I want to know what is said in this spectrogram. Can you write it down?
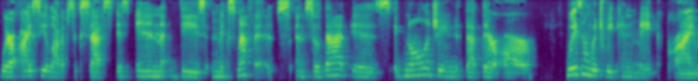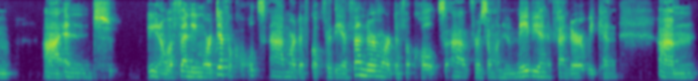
where I see a lot of success is in these mixed methods. And so that is acknowledging that there are ways in which we can make crime uh, and you know offending more difficult uh, more difficult for the offender more difficult uh, for someone who may be an offender. We can um,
